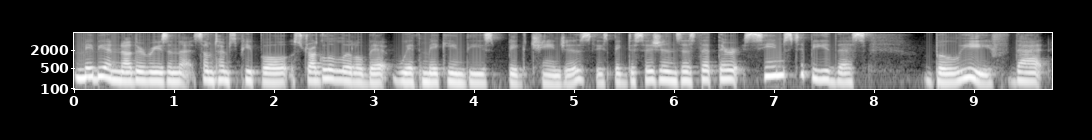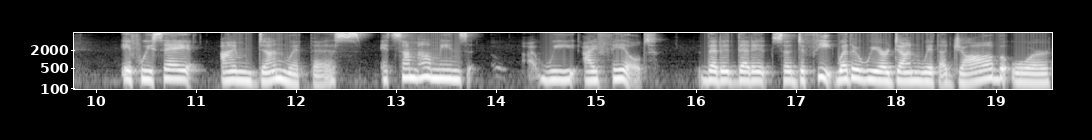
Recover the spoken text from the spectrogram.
maybe another reason that sometimes people struggle a little bit with making these big changes, these big decisions, is that there seems to be this belief that if we say, I'm done with this, it somehow means we I failed. That it that it's a defeat, whether we are done with a job or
